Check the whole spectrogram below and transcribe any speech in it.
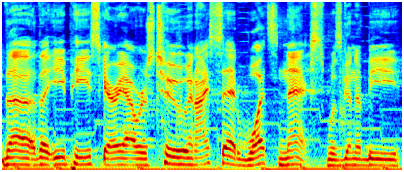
the the EP Scary Hours 2 and I said what's next was going to be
